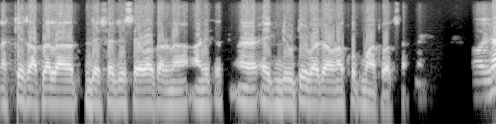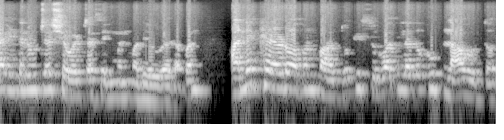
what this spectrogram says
नक्कीच आपल्याला देशाची सेवा करणं आणि एक ड्युटी बजावणं खूप महत्वाचं आहे. ह्या इंटरव्ह्यूच्या शेवटच्या सेगमेंटमध्ये येऊयात आपण. अनेक खेळाडू आपण पाहतो की सुरुवातीला तर खूप नाव होतं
